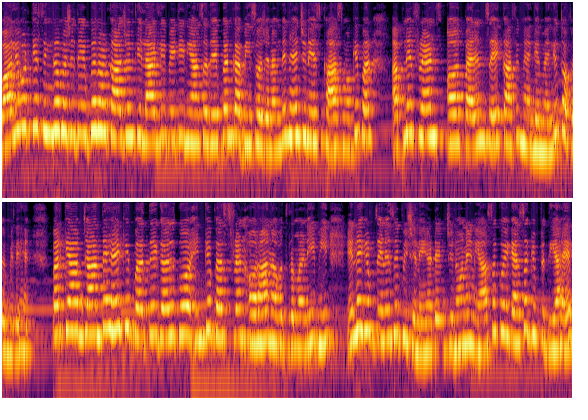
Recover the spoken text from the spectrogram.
बॉलीवुड के सिंगर अजय देवगन और काजल की लाडली बेटी न्यासा देवगन का बीसवा जन्मदिन है, जिन्हें इस खास मौके पर अपने फ्रेंड्स और पेरेंट्स से काफ़ी महँगे महँगे तोहफे मिले हैं। पर क्या आप जानते हैं कि बर्थडे गर्ल को इनके बेस्ट फ्रेंड और हान अवतरमणी भी इन्हें गिफ्ट देने से पीछे नहीं हटे, जिन्होंने न्यासा को एक ऐसा गिफ्ट दिया है,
